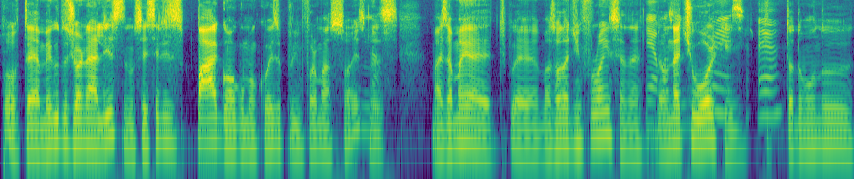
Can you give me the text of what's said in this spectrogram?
pô, tu é amigo dos jornalistas, não sei se eles pagam alguma coisa por informações, Não. mas, mas é, uma, é, tipo, é uma zona de influência, né? É É, um networking. influência, é. Todo mundo.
